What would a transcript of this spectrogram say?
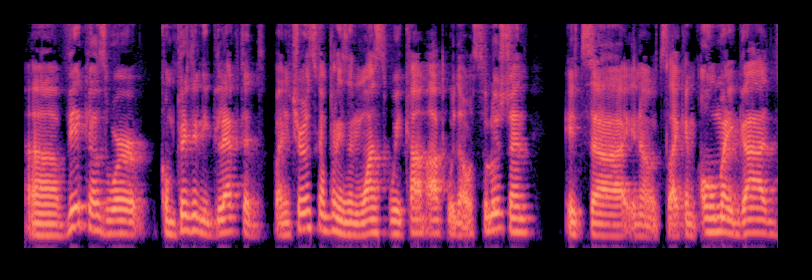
uh, vehicles were completely neglected by insurance companies. And once we come up with our solution, it's uh, you know, it's like an oh my god,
